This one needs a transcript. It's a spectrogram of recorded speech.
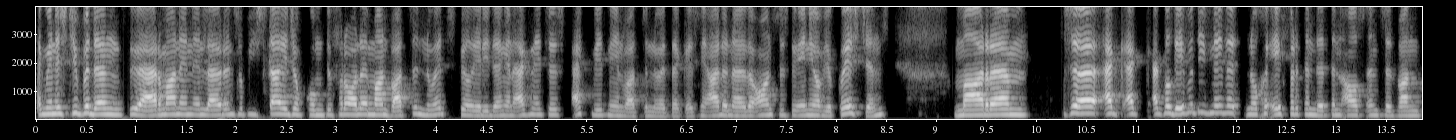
ek meen 'n stupid ding toe Herman en en Lawrence op die stage opkom te vra hulle man wat se noot speel hierdie ding? En ek net soos ek weet nie en wat se noot ek is nie. I don't know the answers to any of your questions. Maar ehm um, so ek ek ek wil definitief net nog 'n effort in dit en als insit want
